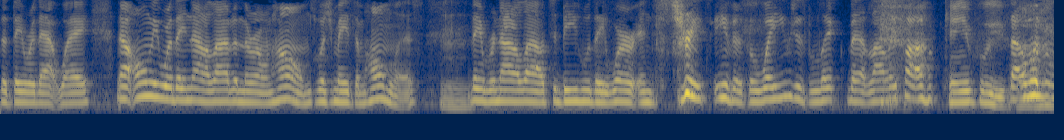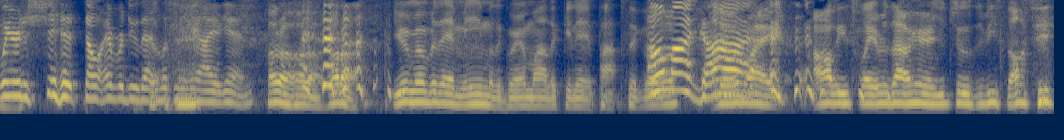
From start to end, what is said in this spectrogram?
that they were that way, not only were they not allowed in their own homes, which made them homeless, Mm-hmm. they were not allowed to be who they were in the streets either. The way you just licked that lollipop, can you please? that uh, was weird as shit. Don't ever do that and look me in the eye again. Hold on, hold on, hold on. You remember that meme of the grandma looking at popsicle? Oh my And God. it was like all these flavors out here, and you choose to be salty.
